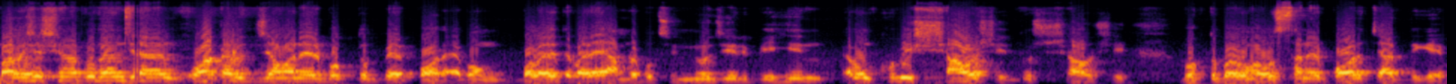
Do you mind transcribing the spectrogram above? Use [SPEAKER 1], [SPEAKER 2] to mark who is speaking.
[SPEAKER 1] বাংলাদেশের সেনাপ্রধান জেনারেল ওয়াকারুজ্জামানের বক্তব্যের পর, এবং বলা যেতে পারে, আমরা বলছি নজিরবিহীন এবং খুবই সাহসী, দুঃসাহসী বক্তব্য এবং অবস্থানের পর চারদিকে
